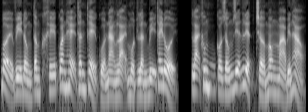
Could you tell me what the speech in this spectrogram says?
bởi vì đồng tâm khế quan hệ thân thể của nàng lại một lần bị thay đổi, lại không có giống diễn liệt chờ mong mà biến hảo.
